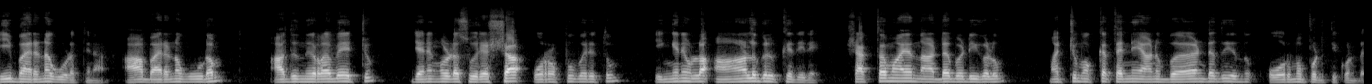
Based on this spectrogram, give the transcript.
ഈ ഭരണകൂടത്തിനാണ്. ആ ഭരണകൂടം അത് നിറവേറ്റും ജനങ്ങളുടെ സുരക്ഷ ഉറപ്പുവരുത്തും ഇങ്ങനെയുള്ള ആളുകൾക്കെതിരെ ശക്തമായ നടപടികളും മറ്റുമൊക്കെ തന്നെയാണ് വേണ്ടത് എന്ന് ഓർമ്മപ്പെടുത്തിക്കൊണ്ട്.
